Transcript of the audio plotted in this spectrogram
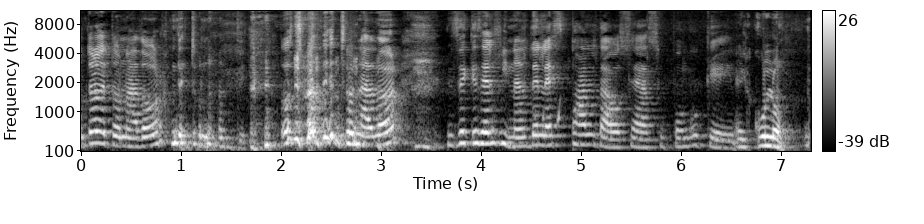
otro detonador, detonante, otro detonador, dice que es el final de la espalda, o sea, supongo que... El culo.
